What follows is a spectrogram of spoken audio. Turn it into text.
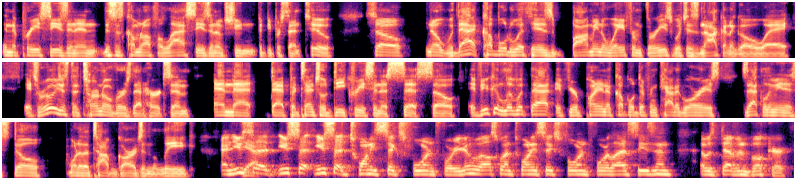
in the preseason, and this is coming off of last season of shooting 50% too. So, you know, with that coupled with his bombing away from threes, which is not going to go away, it's really just the turnovers that hurts him and that that potential decrease in assists. So if you can live with that, if you're punting a couple different categories, Zach LaVine is still one of the top guards in the league. And you yeah. said you said you said 26 4 and 4. You know who else went 26 4 and 4 last season? It was Devin Booker.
